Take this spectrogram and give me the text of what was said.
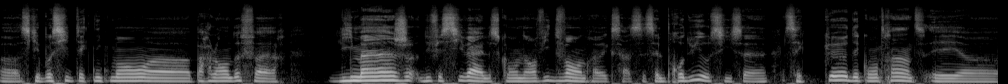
euh, ce qui est possible techniquement euh, parlant de faire, l'image du festival, ce qu'on a envie de vendre avec ça. C'est le produit aussi. C'est que des contraintes. Et euh,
